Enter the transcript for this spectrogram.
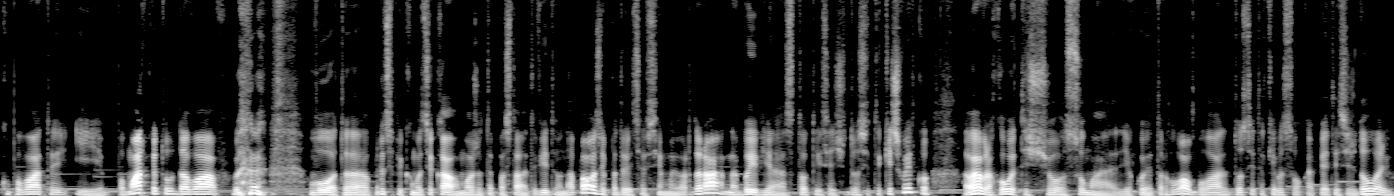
купувати, і по маркету давав. От, е, в принципі, кому цікаво, можете поставити відео на паузі, подивитися всі мої ордера. Набив я 100 тисяч досить таки швидко, але враховуйте, що сума, якою я торгував, була досить таки висока 5 тисяч доларів.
